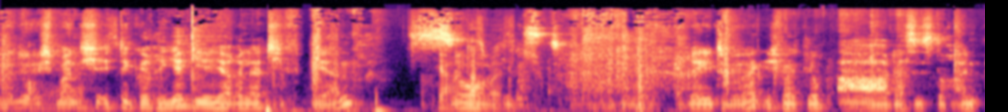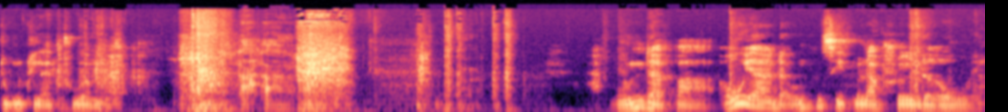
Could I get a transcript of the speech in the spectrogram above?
weil ich meine, ich dekoriere hier ja relativ gern. Ja, so, das weiß ich. Great Work. Ich werde glaubt, ah, das ist doch ein dunkler Turm. Wunderbar. Oh ja, da unten sieht man auch schön Rolle.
